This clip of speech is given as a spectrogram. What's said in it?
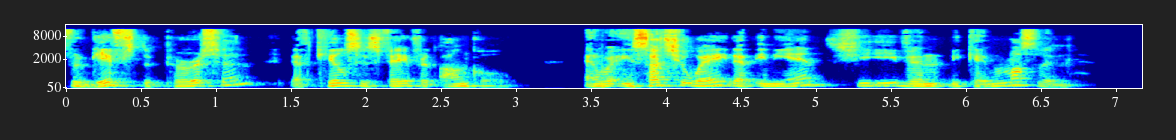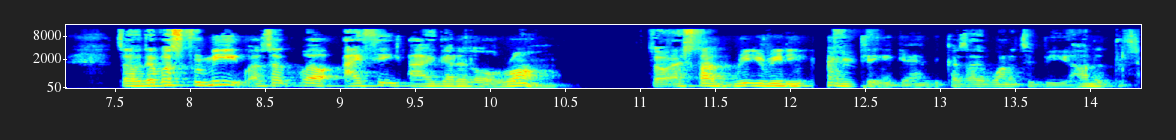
forgives the person that kills his favorite uncle. And in such a way that in the end, she even became a Muslim. So that was for me, I was like, well, I think I got it all wrong. So I started rereading everything again because I wanted to be 100%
